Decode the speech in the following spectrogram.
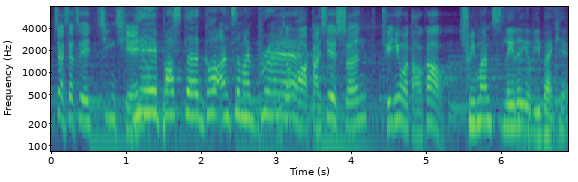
降下这些金钱，你 Yeah, Pastor, God answer my 说 prayer. 哇，感谢神垂听我祷告。 Three months later, you'll be back here.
